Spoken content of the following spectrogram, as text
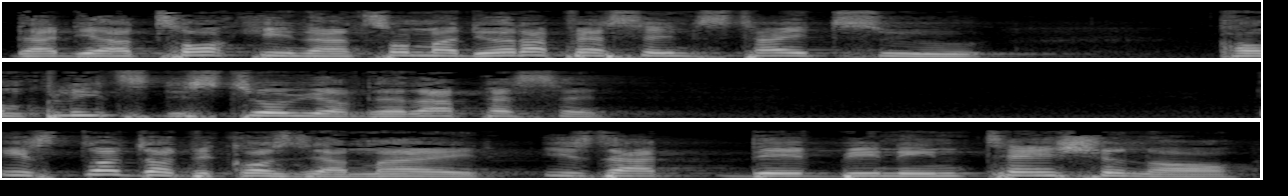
that they are talking and some of the other person is trying to complete the story of the other person, it's not just because they are married, it's that they've been intentional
